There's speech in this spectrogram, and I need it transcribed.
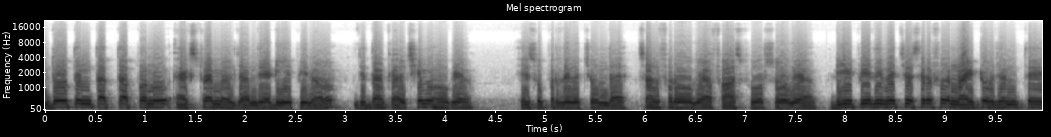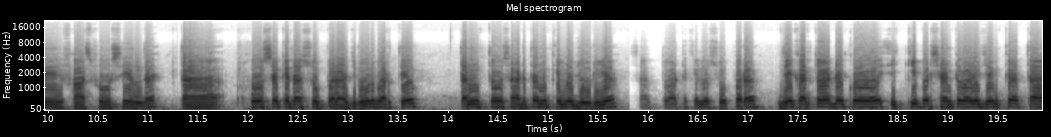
ਦੋ ਤਿੰਨ ਤੱਤ ਆਪਾਂ ਨੂੰ ਐਕਸਟਰਾ ਮਿਲ ਜਾਂਦੇ ਆ ਡੀਏਪੀ ਨਾਲੋਂ, ਜਿੱਦਾਂ ਕੈਲਸ਼ੀਅਮ ਹੋ ਗਿਆ ਇਹ ਸੁਪਰ ਦੇ ਵਿੱਚ ਹੁੰਦਾ ਹੈ। ਸਲਫਰ ਹੋ ਗਿਆ ਫਾਸਫੋਰਸ ਹੋ ਗਿਆ। ਡੀਏਪੀ ਦੇ ਵਿੱਚ ਸਿਰਫ ਨਾਈਟ੍ਰੋਜਨ ਤੇ ਫਾਸਫੋਰਸ ਹੀ ਹੁੰਦਾ ਤਾਂ ਹੋ ਸਕੇ ਤਾਂ ਸੁਪਰ ਜ਼ਰੂਰ ਵਰਤਿਓ। 3 ਤੋਂ 3.5 ਕਿਲੋ ਯੂਰੀਆ 7 ਤੋਂ 8 ਕਿਲੋ ਸੁਪਰ ਜੇਕਰ ਤੁਹਾਡੇ ਕੋਲ 21% ਵਾਲੀ ਜ਼ਿੰਕ ਹੈ ਤਾਂ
